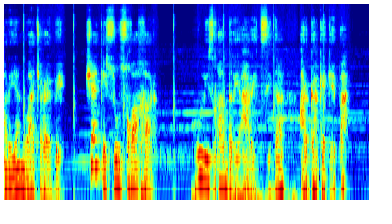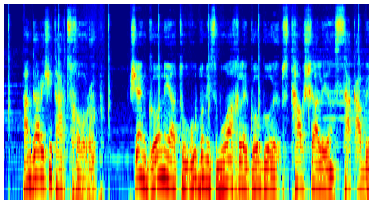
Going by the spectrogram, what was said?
არიან ვაჭრები. შენ კი სულ სხვა ხარ. გულის ყადრი არიცი და არ გაგეგება. ანგარიშით არ ცხოვრობ. შენ გონია თუ უბნის მოახლე გოგოებს თავშალიან საკაბე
